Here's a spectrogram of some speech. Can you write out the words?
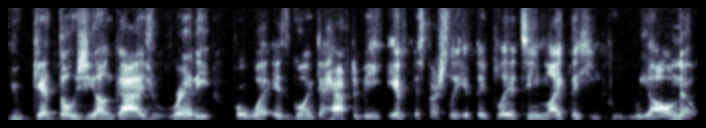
you get those young guys ready for what is going to have to be if especially if they play a team like the Heat, who we all know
